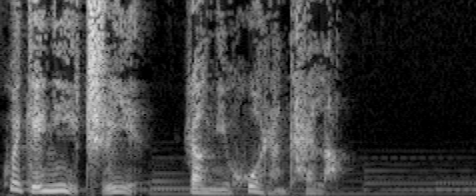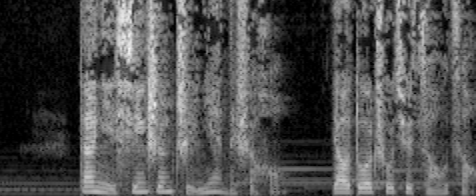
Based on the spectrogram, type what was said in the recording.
会给你以指引，让你豁然开朗。当你心生执念的时候，要多出去走走，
